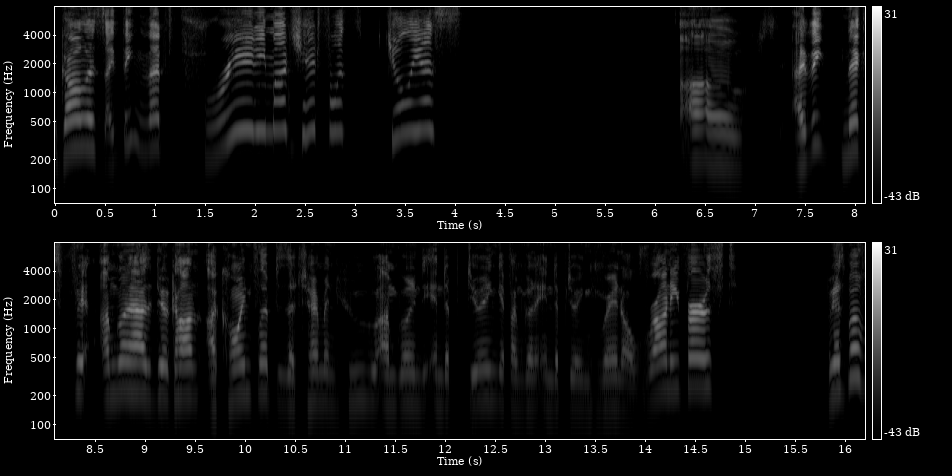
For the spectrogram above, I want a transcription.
Regardless, I think that's pretty much it for Julius. Uh, I think next I'm going to have to do a, con- a coin flip to determine who I'm going to end up doing. If I'm going to end up doing or Ronnie first, because both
